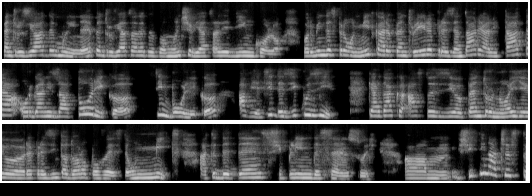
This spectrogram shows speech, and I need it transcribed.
pentru ziua de mâine, pentru viața de pe pământ și viața de dincolo. Vorbim despre un mit care pentru ei reprezenta realitatea organizatorică, simbolică, a vieții de zi cu zi. Chiar dacă astăzi uh, pentru noi uh, reprezintă doar o poveste, un mit atât de dens și plin de sensuri. Um, și din acest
